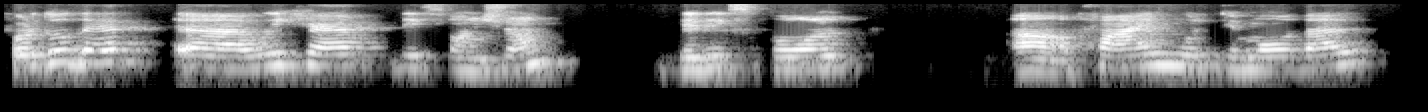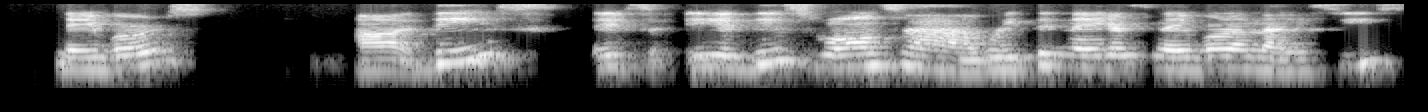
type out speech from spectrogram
for do that, uh, we have this function that is called uh, find multimodal neighbors. Uh, this is this runs a weighted neighbors neighbor analysis,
